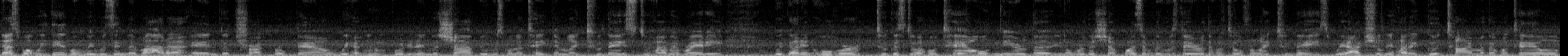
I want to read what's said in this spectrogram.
That's what we did when we was in Nevada and the truck broke down. We had you know put it in the shop. It was gonna take them like two days to have it ready we got an uber took us to a hotel near the you know where the shop was and we was there at the hotel for like two days. We actually had a good time at the hotel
